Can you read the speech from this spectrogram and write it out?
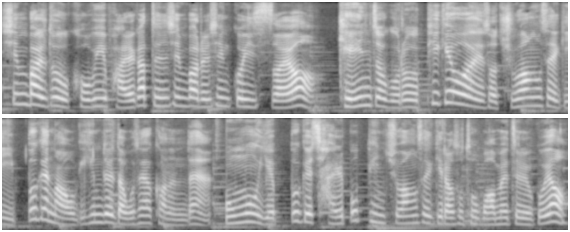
신발도 거위 발 같은 신발을 신고 있어요. 개인적으로 피규어에서 주황색이 이쁘게 나오기 힘들다고 생각하는데 너무 예쁘게 잘 뽑힌 주황색이라서 더 마음에 들고요.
